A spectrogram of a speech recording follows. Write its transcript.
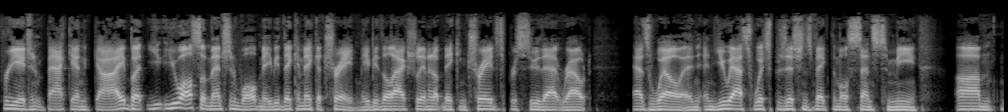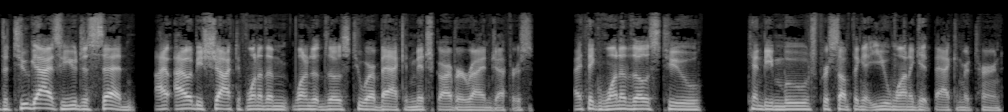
free agent back end guy. But you, you also mentioned, well, maybe they can make a trade. Maybe they'll actually end up making trades to pursue that route as well. And and you asked which positions make the most sense to me. Um, the two guys who you just said, I, I would be shocked if one of them, one of those two are back, and Mitch Garver, Ryan Jeffers. I think one of those two can be moved for something that you want to get back in return.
